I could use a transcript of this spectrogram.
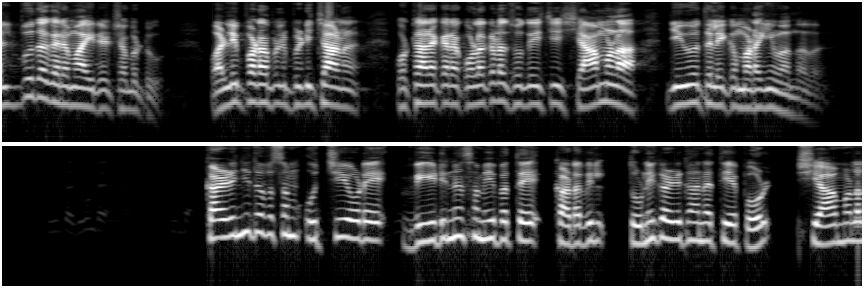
അത്ഭുതകരമായി രക്ഷപ്പെട്ടു. വള്ളിപ്പടപ്പിൽ പിടിച്ചാണ് കൊട്ടാരക്കര കൊളക്കട സ്വദേശി ശ്യാമള ജീവിതത്തിലേക്ക് മടങ്ങി വന്നത്. കഴിഞ്ഞ ദിവസം ഉച്ചയോടെ വീടിന് സമീപത്തെ കടവിൽ തുണി കഴുകാനെത്തിയപ്പോൾ ശ്യാമള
